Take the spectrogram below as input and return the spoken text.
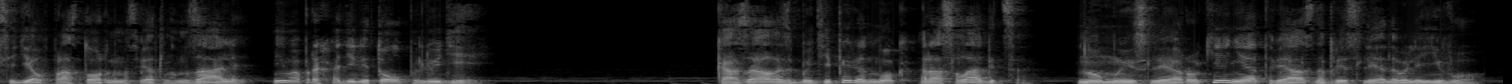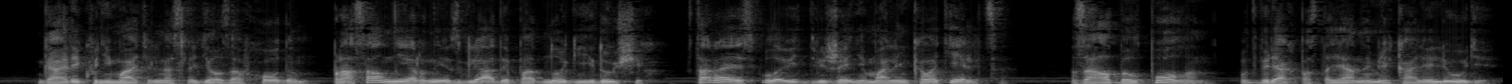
сидел в просторном светлом зале, мимо проходили толпы людей. Казалось бы, теперь он мог расслабиться, но мысли о руке неотвязно преследовали его. Гарик внимательно следил за входом, бросал нервные взгляды под ноги идущих, стараясь уловить движение маленького тельца. Зал был полон, в дверях постоянно мелькали люди,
